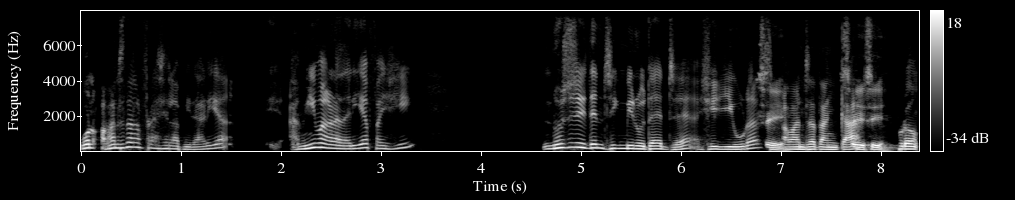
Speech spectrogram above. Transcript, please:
Bueno, abans de la frase lapidària, eh, a mi m'agradaria afegir no sé si tens 5 minutets, eh? Així lliures, Sí. abans de tancar, Sí, sí. però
